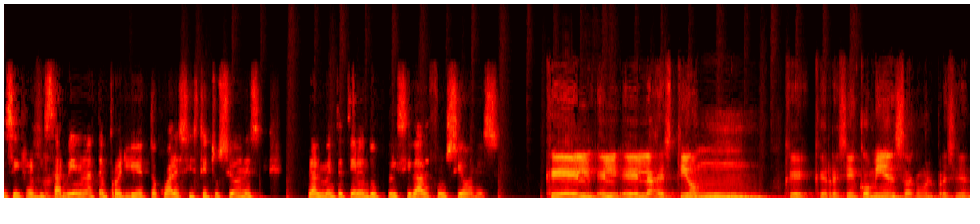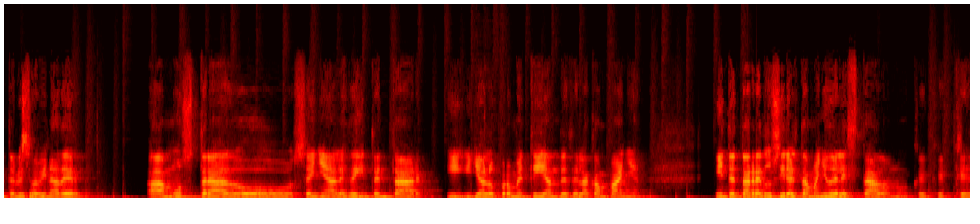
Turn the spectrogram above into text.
Es decir, revisar bien el anteproyecto, cuáles instituciones realmente tienen duplicidad de funciones que la gestión que, recién comienza con el presidente Luis Abinader ha mostrado señales de intentar, y, ya lo prometían desde la campaña, intentar reducir el tamaño del Estado, ¿no? Que, este,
